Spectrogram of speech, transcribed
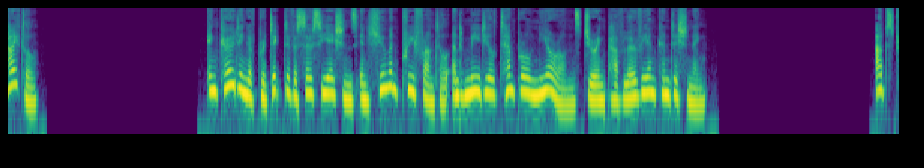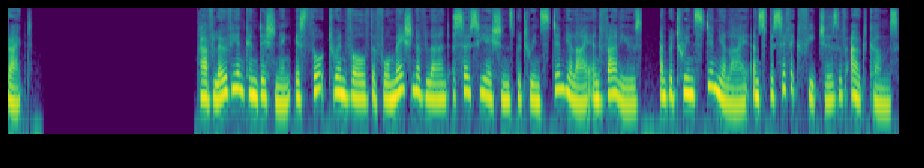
Title Encoding of predictive associations in human prefrontal and medial temporal neurons during Pavlovian conditioning. Abstract Pavlovian conditioning is thought to involve the formation of learned associations between stimuli and values, and between stimuli and specific features of outcomes.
